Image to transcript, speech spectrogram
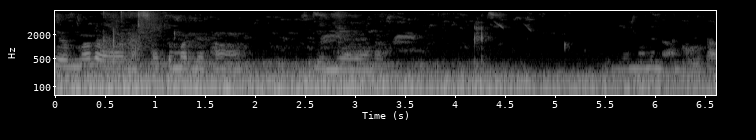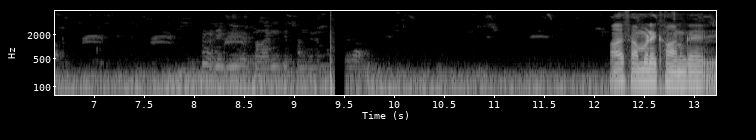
ਉਹਨਾਂ ਦਾ ਸੱਤ ਮਰਲੇ ਥਾਂ ਜਿੰਨੇ ਵਾਲਿਆਂ ਦਾ ਉਹਨਾਂ ਦੇ ਨਾਮ ਬੋਲਦਾ ਅਸੀਂ ਵੀ ਪਤਾ ਨਹੀਂ ਕਿੱਥੋਂ ਦੇ ਆ ਸਾਹਮਣੇ ਖਾਨਗਾ ਹੈ ਜੀ।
